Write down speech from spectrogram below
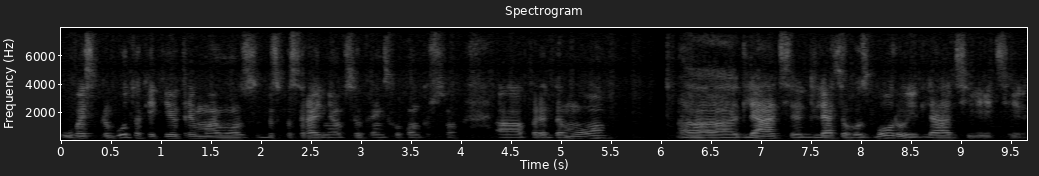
увесь прибуток, який отримуємо з безпосередньо всеукраїнського конкурсу. Передамо для, для цього збору і для цієї цілі.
